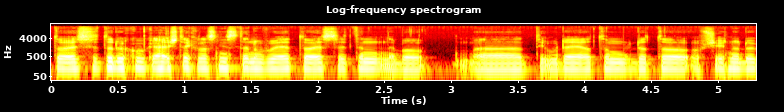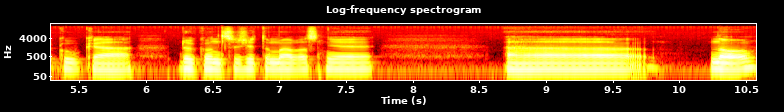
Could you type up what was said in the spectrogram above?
to, jestli to dokoukáš, tak vlastně stanovuje to, jestli ten, nebo uh, ty údaje o tom, kdo to všechno dokouká, dokonce, že to má vlastně, uh, no,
